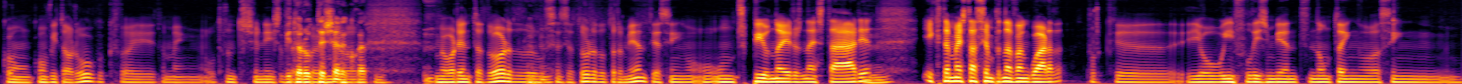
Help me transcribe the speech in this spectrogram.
com, com o Vitor Hugo, que foi também outro nutricionista. Vitor Hugo Teixeira, meu- correto? meu orientador de Uhum. licenciatura, doutoramento, e assim, um um dos pioneiros nesta área Uhum. e que também está sempre na vanguarda, porque eu infelizmente não tenho assim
